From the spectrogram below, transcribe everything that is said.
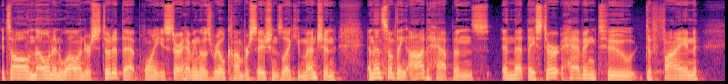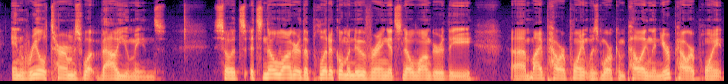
It's all known and well understood at that point. You start having those real conversations, like you mentioned, and then something odd happens, and that they start having to define in real terms what value means. So it's it's no longer the political maneuvering. It's no longer the uh, my PowerPoint was more compelling than your PowerPoint.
